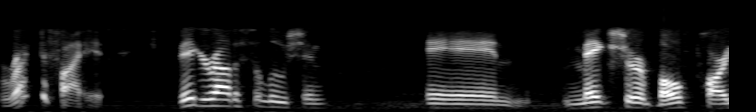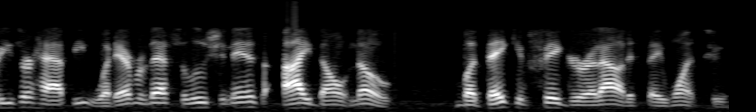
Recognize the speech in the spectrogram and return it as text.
rectify it. Figure out a solution and make sure both parties are happy. Whatever that solution is, I don't know. But they can figure it out if they want to.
